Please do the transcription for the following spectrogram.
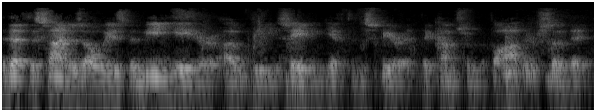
That the Son is always the mediator of the saving gift of the Spirit that comes from the Father, so that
